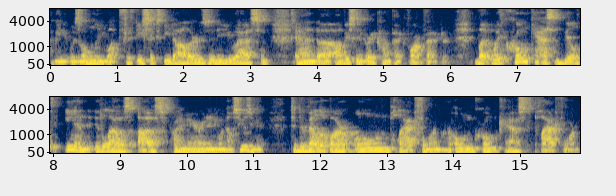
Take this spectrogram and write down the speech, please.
I mean, it was only what 50 60 dollars in the U.S. and, and uh, obviously a very compact form factor. But with Chromecast built in, it allows us, Primare, and anyone else using it, to develop our own platform, our own Chromecast platform.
